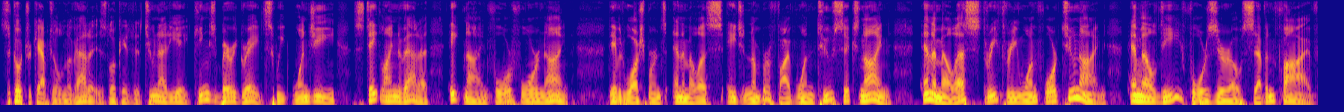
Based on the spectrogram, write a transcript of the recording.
Socotra Capital Nevada is located at 298 Kingsbury Grade, Suite 1G, State Line, Nevada 89449. David Washburn's NMLS agent number 51269, NMLS 331429, MLD 4075,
